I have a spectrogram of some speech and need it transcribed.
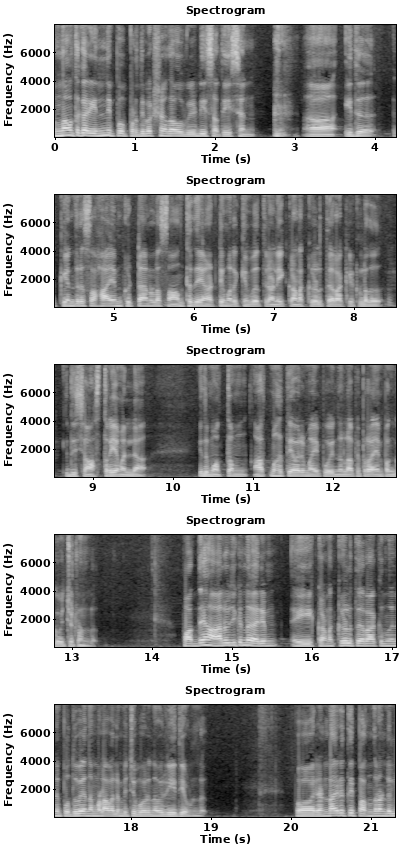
ഒന്നാമത്തെ കാര്യം ഇന്നിപ്പോൾ പ്രതിപക്ഷ നേതാവ് വി ഡി സതീശൻ ഇത് കേന്ദ്ര സഹായം കിട്ടാനുള്ള സാധ്യതയെ അട്ടിമറിക്കും വിധത്തിലാണ് ഈ കണക്കുകൾ തയ്യാറാക്കിയിട്ടുള്ളത്. ഇത് ശാസ്ത്രീയമല്ല. ഇത് മൊത്തം ആത്മഹത്യാപരമായി പോയി എന്നുള്ള അഭിപ്രായം പങ്കുവച്ചിട്ടുണ്ട്. അപ്പോൾ അദ്ദേഹം ആലോചിക്കേണ്ട കാര്യം ഈ കണക്കുകൾ തയ്യാറാക്കുന്നതിന് പൊതുവേ നമ്മൾ അവലംബിച്ച് പോരുന്ന ഒരു രീതിയുണ്ട്. ഇപ്പോൾ രണ്ടായിരത്തി പന്ത്രണ്ടിൽ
